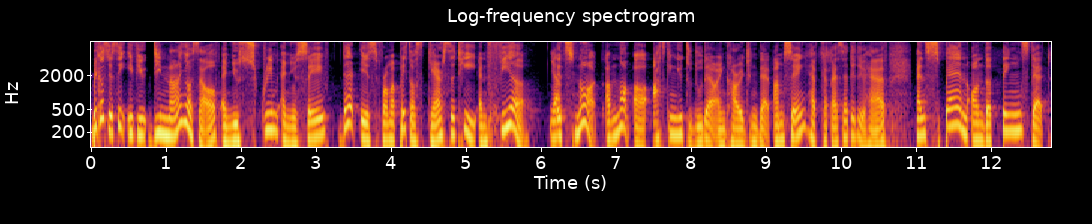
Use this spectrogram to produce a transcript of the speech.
because you see, if you deny yourself and you scream and you save, that is from a place of scarcity and fear. Yeah. It's not. I'm not uh, asking you to do that or encouraging that. I'm saying have capacity to have and spend on the things that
